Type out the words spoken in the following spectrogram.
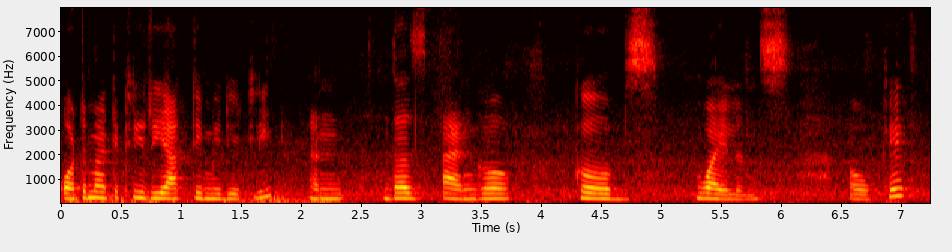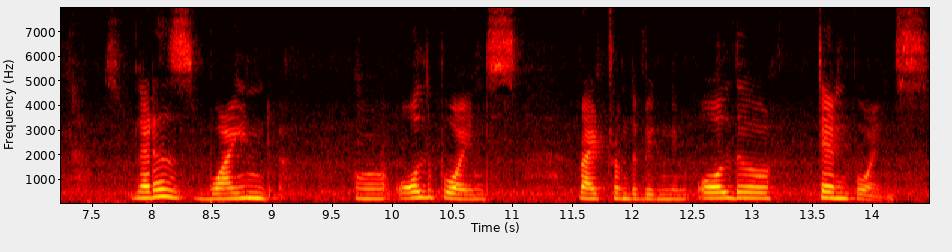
automatically react immediately and thus anger curbs violence okay? Let us wind uh, all the points right from the beginning all the 10 points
